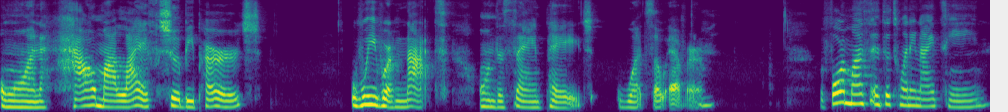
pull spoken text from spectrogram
on how my life should be purged we were not on the same page whatsoever. Four months into 2019,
